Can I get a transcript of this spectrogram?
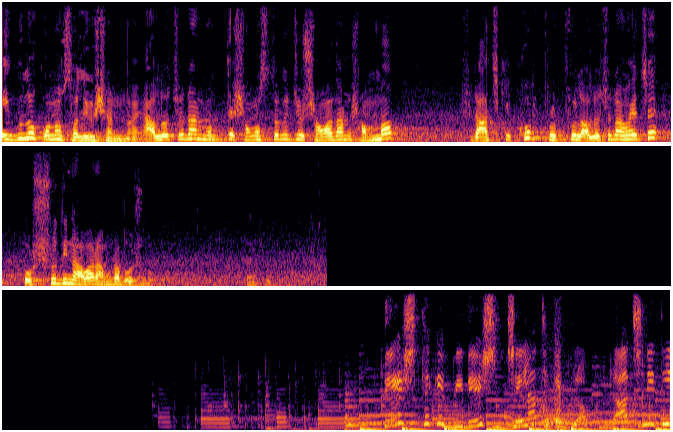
এইগুলো কোনো সলিউশন নয়। আলোচনার মধ্যে সমস্ত কিছুর সমাধান সম্ভব। সেটা আজকে খুব ফ্রুটফুল আলোচনা হয়েছে। পরশু দিন আবার আমরা বসবো। থ্যাংক ইউ দেশ থেকে বিদেশ জেলা থেকে ব্লক রাজনীতি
